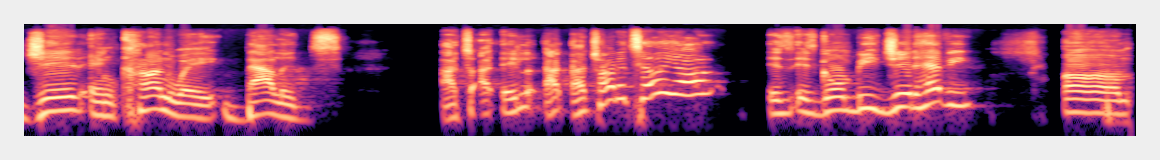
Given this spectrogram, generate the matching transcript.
Jid and Conway ballads. I try to tell y'all, it's, it's going to be Jid heavy. Um,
